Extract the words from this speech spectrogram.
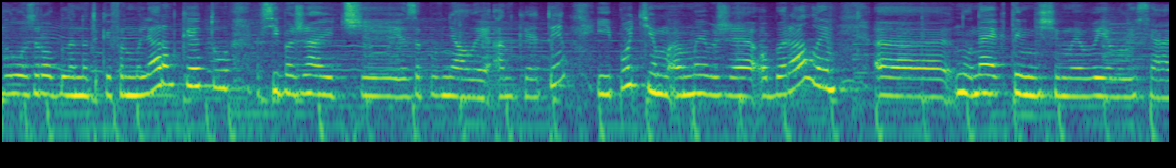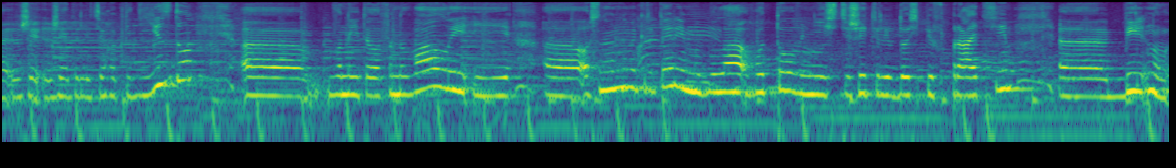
було зроблено такий формуляр анкету. Всі бажаючі заповняли анкети, і потім ми вже обирали. Ну, найактивнішими виявилися жителі цього під'їзду. Вони телефонували, і е, основними критеріями була готовність жителів до співпраці, е, біль, ну,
